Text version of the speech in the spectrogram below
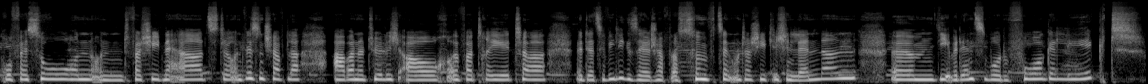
Professoren und verschiedene Ärzte und Wissenschaftler, aber natürlich auch Vertreter der Zivilgesellschaft aus 15 unterschiedlichen Ländern. Ähm, die Evidenzen wurden vorgelegt.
